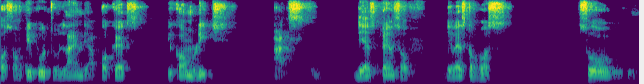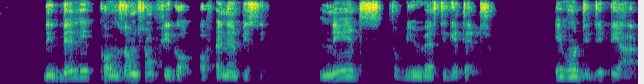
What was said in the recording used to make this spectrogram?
for some people to line their pockets, become rich at the expense of the rest of us. So the daily consumption figure of NNPC needs to be investigated. Even the DPR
